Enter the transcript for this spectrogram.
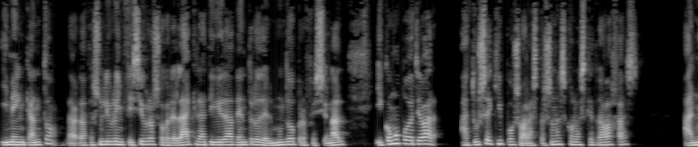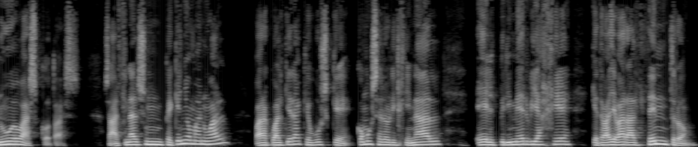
y me encantó. La verdad, es un libro incisivo sobre la creatividad dentro del mundo profesional y cómo poder llevar a tus equipos o a las personas con las que trabajas a nuevas cotas. O sea, al final es un pequeño manual para cualquiera que busque cómo ser original, el primer viaje que te va a llevar al centro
